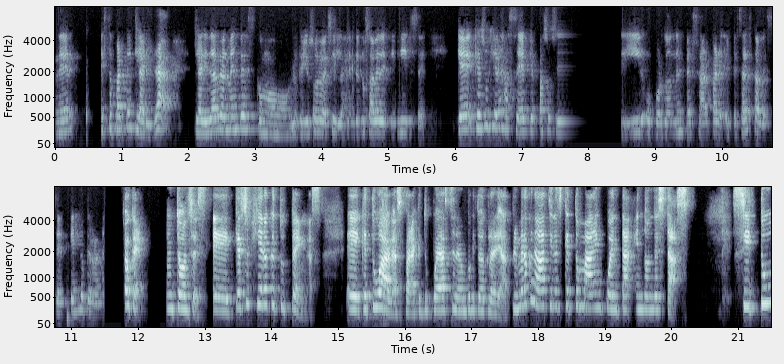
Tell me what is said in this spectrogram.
tener esta parte de claridad? Claridad realmente es como lo que yo suelo decir, la gente no sabe definirse. ¿Qué, qué sugieres hacer? ¿Qué pasos seguir o por dónde empezar para empezar a establecer qué es lo que realmente... Ok, entonces, eh, ¿qué sugiero que tú tengas, eh, que tú hagas para que tú puedas tener un poquito de claridad? Primero que nada, tienes que tomar en cuenta en dónde estás. Si tú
